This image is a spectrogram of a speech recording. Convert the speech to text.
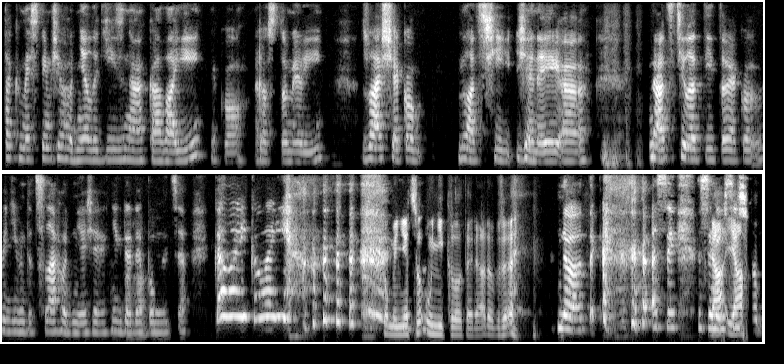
tak myslím, že hodně lidí zná kavají, jako rostomilý, zvlášť jako mladší ženy a náctiletý to jako vidím docela hodně, že někdo Aha. jde po ulici kavají, kavají. to mi něco uniklo teda, dobře. No, tak asi, asi já, já, v tom,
